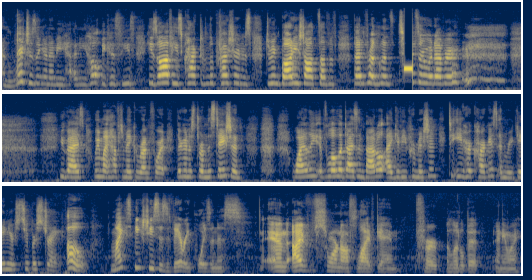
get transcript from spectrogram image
And Rich isn't gonna be any help because he's he's off. He's cracked under the pressure and is doing body shots off of Ben Franklin's tits or whatever. You guys, we might have to make a run for it. They're gonna storm the station. Wiley, if Lola dies in battle, I give you permission to eat her carcass and regain your super strength. Oh, my species is very poisonous. And I've sworn off live game for a little bit anyway.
